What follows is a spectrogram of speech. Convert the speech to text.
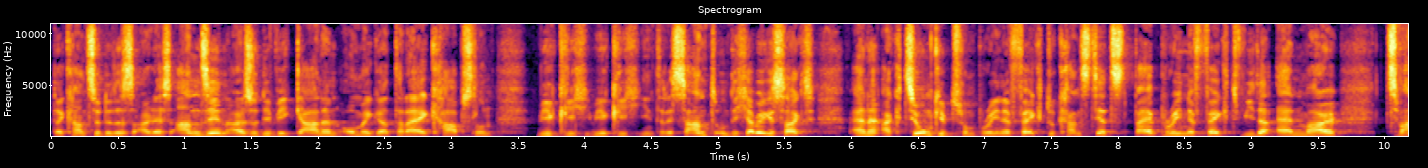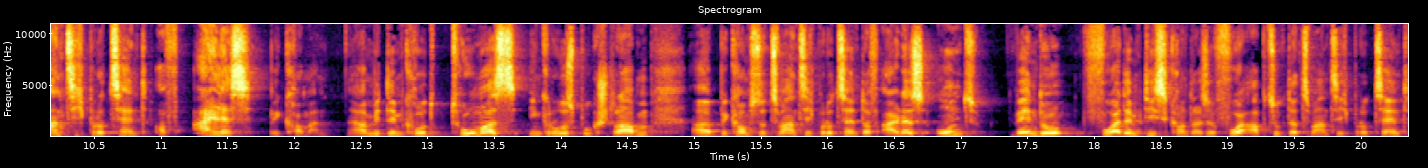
Da kannst du dir das alles ansehen. Also die veganen Omega-3-Kapseln, wirklich, wirklich interessant. Und ich habe gesagt, eine Aktion gibt es vom Brain Effect. Du kannst jetzt bei Brain Effect wieder einmal 20% auf alles bekommen. Ja, mit dem Code Thomas in Großbuchstaben äh, bekommst du 20% auf alles und wenn du vor dem Discount, also vor Abzug der 20%,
